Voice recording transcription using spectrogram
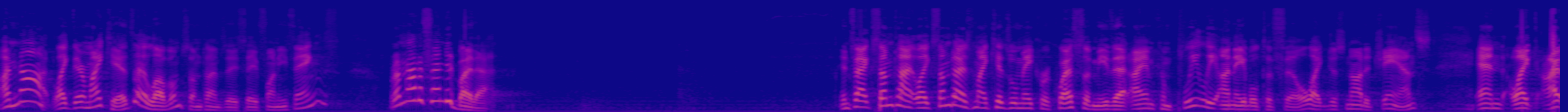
I'm not. Like, they're my kids. I love them. Sometimes they say funny things. But I'm not offended by that. In fact, sometimes, like sometimes my kids will make requests of me that I am completely unable to fill, like just not a chance. And like I,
